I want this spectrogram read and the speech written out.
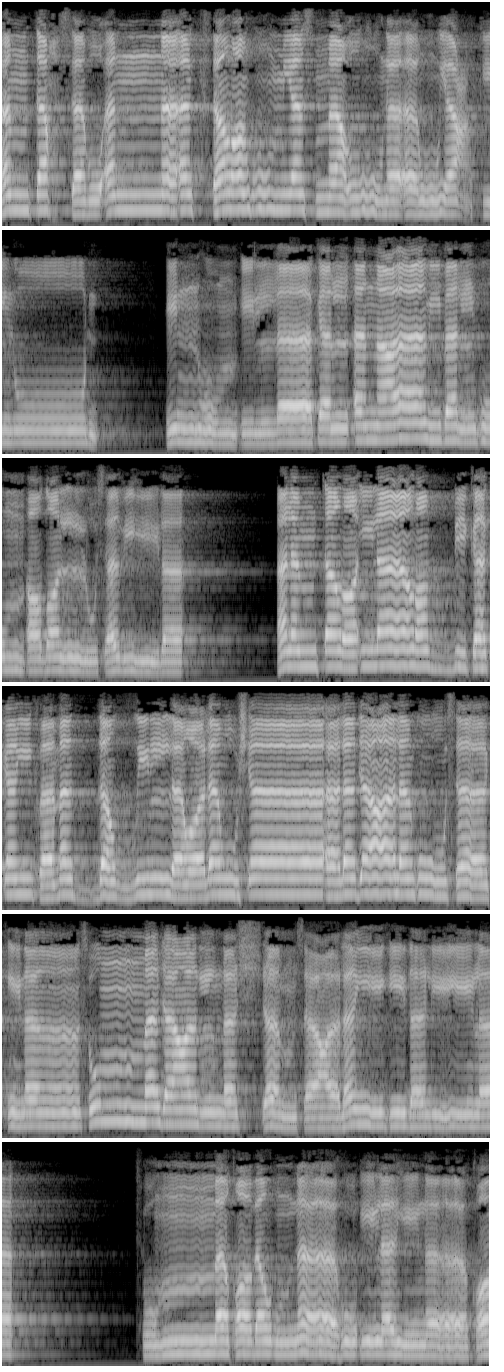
أَمْ تَحْسَبُ أَنَّ أَكْثَرَهُمْ يَسْمَعُونَ أَوْ يَعْقِلُونَ إِنْ هُمْ إِلَّا كَالْأَنْعَامِ بَلْ هُمْ أَضَلُّ سَبِيلًا أَلَمْ تَرَ إِلَى رَبِّكَ كَيْفَ مَدَّ الظِّلَّ وَلَوْ شَاءَ لَجَعَلَهُ سَاكِنًا ثُمَّ جَعَلْنَا الشَّمْسَ عَلَيْهِ دَلِيلًا ثُمَّ قَبَضْنَاهُ إِلَيْنَا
